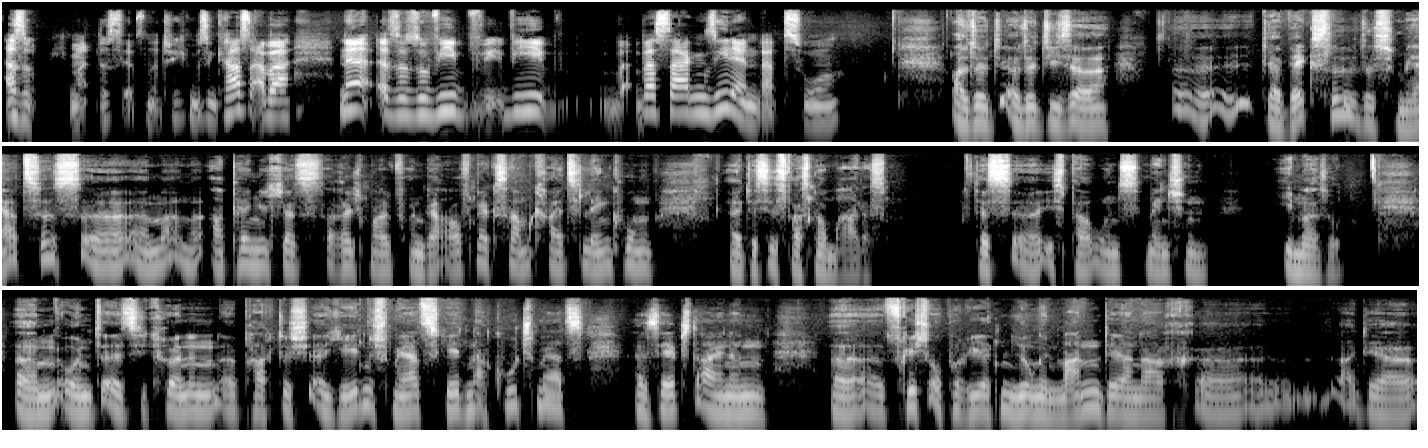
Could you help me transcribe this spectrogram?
Also ich meine, das ist jetzt natürlich ein bisschen krass, aber ne, also so wie, wie, was sagen Sie denn dazu? Also, also dieser äh, der Wechsel des Schmerzes, äh, ähm, abhängig jetzt, sage ich mal, von der Aufmerksamkeitslenkung, äh, das ist was Normales. Das ist bei uns Menschen immer so. Ähm, und Sie können praktisch jeden Schmerz, jeden Akutschmerz, selbst einen frisch operierten jungen Mann, der nach der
